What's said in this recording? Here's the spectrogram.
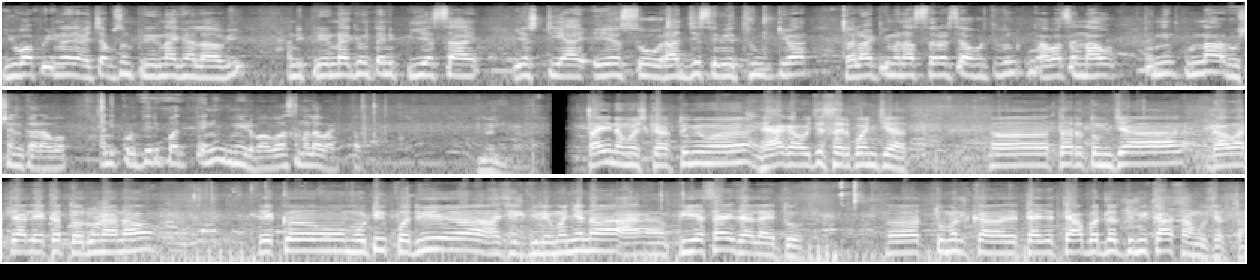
युवा पिढीनं याच्यापासून प्रेरणा घ्यायला हवी. आणि प्रेरणा घेऊन त्यांनी P S I S T I A S O राज्यसेवे थ्रू किंवा तलाठी म्हणा सरळच्या वरतीतून गावाचं नाव त्यांनी पुन्हा रोशन करावं आणि कोणतरी पद त्यांनी मिळवावं असं मला वाटतं. धन्यवाद. ताई नमस्कार. तुम्ही मग ह्या गावचे सरपंच आहात. तर तुमच्या गावातील एका तरुणानं एक मोठी पदवी हासिल केली. म्हणजे ना पी एस आय झाला आहे तो. अ, तुम्हाला का- त्याच्या त्याबद्दल तुम्ही काय सांगू शकता?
